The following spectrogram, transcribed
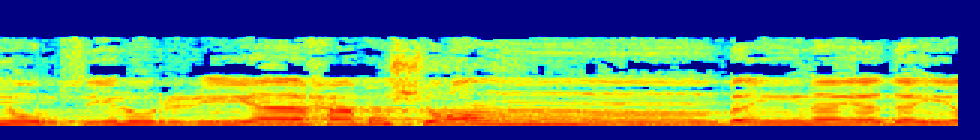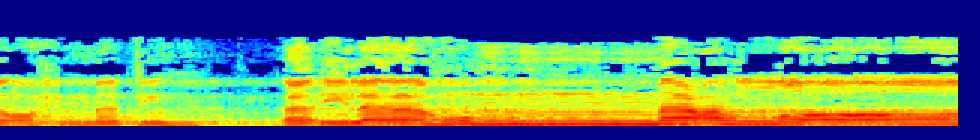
يرسل الرياح بشرا بين يدي رحمته أإله مع الله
